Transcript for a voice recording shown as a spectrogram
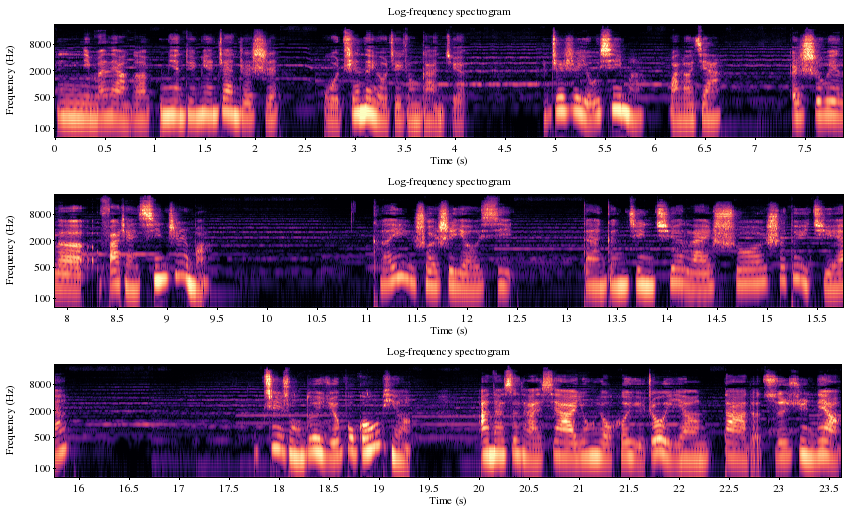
你们两个面对面站着时，我真的有这种感觉。这是游戏吗，瓦罗加？是为了发展心智吗？可以说是游戏，但更准确来说是对决。这种对决不公平。阿纳斯塔夏拥有和宇宙一样大的资讯量，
